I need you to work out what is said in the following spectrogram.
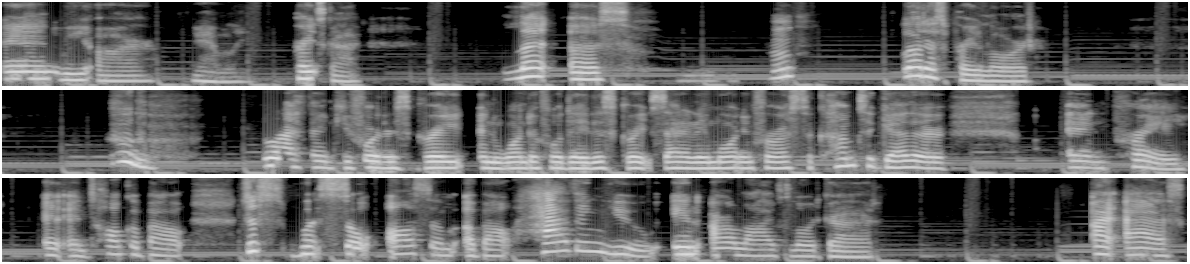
And we are family. Praise God. Let us hmm? let us pray, Lord. Whew. Lord, I thank you for this great and wonderful day, this great Saturday morning for us to come together and pray and, and talk about just what's so awesome about having you in our lives, Lord God. I ask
